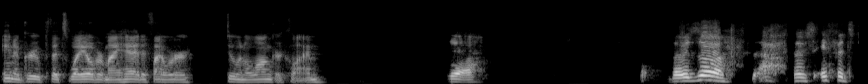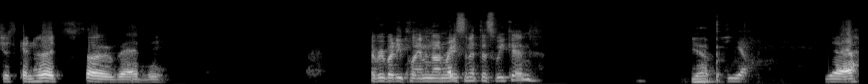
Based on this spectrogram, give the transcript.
in a group that's way over my head if I were doing a longer climb. Yeah. Those are those efforts just can hurt so badly. Everybody planning on racing it this weekend? Yep. Yep. Yeah,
